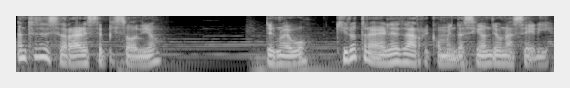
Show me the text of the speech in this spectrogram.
Antes de cerrar este episodio, de nuevo, quiero traerles la recomendación de una serie.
